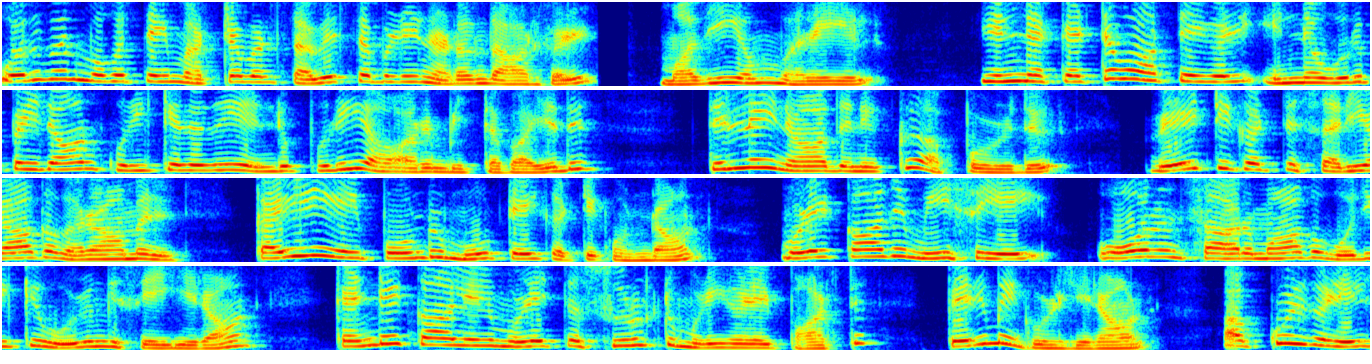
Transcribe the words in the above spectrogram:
ஒருவர் முகத்தை மற்றவர் தவிர்த்தபடி நடந்தார்கள் மதியம் வரையில். இன்ன கெட்ட வார்த்தைகள் இன்ன உறுப்பை தான் குறிக்கிறது என்று புரிய ஆரம்பித்த வயது தில்லைநாதனுக்கு அப்பொழுது. வேட்டி கட்டு சரியாக வராமல் கைலியைப் போன்று மூட்டை கட்டி கொண்டான். முளைக்காத மீசையை ஓரன்சாரமாக ஒதுக்கி ஒழுங்கு செய்கிறான். கெண்டைக்காலில் முளைத்த சுருட்டு முடிகளை பார்த்து பெருமை கொள்கிறான். அக்குள்களில்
